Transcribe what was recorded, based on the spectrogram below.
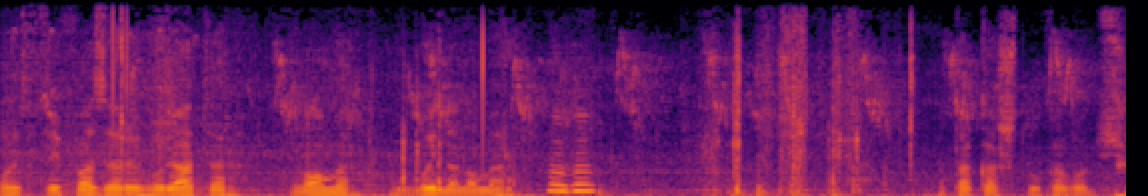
Ось цей фазорегулятор, номер, видно номер. Угу. Така штука в общем.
